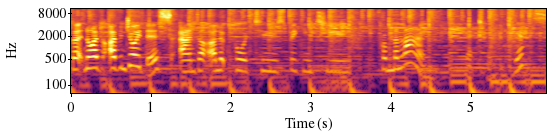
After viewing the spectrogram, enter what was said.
but no, I've, I've enjoyed this, and I, I look forward to speaking to you from Milan next week. Yes.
